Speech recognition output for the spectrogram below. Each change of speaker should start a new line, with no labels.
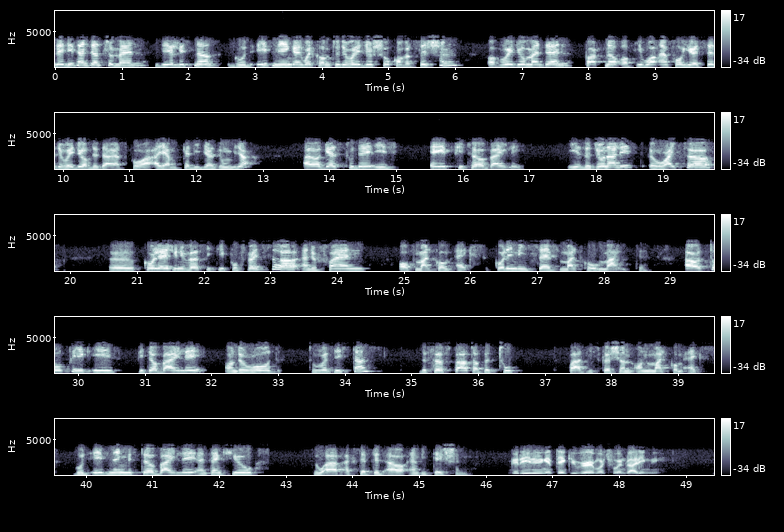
Ladies and gentlemen, dear listeners, good evening and welcome to the radio show conversation of Radio Manden, partner of Ivoire Info USA, the radio of the diaspora. I am Kadidia Doumbia. Our guest today is A. Peter Bailey. He is a journalist, a writer, a college university professor, and a friend of Malcolm X, calling himself Malcolm Malcolmite. Our topic is Peter Bailey on the road to resistance, the first part of a two-part discussion on Malcolm X. Good evening, Mr. Bailey, and thank you to have accepted our invitation.
Good evening, and thank you very much for inviting me.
